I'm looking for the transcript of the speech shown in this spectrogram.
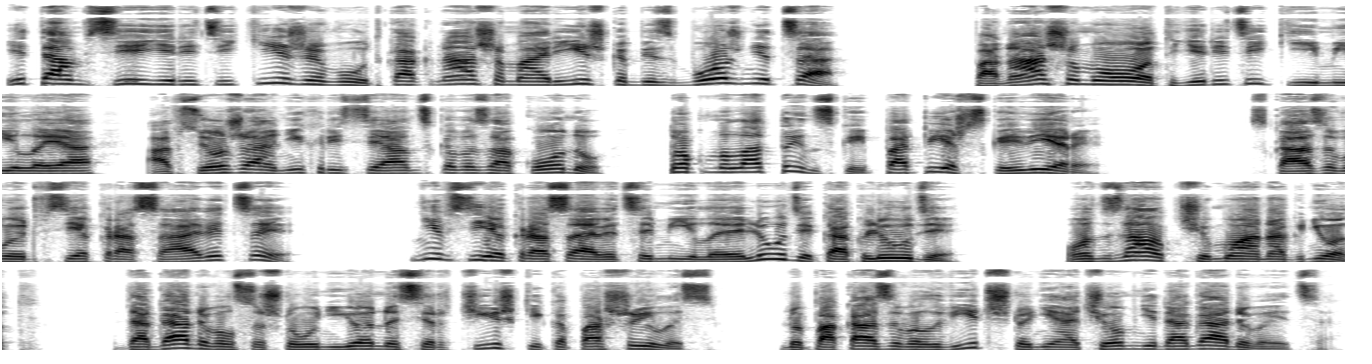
И там все еретики живут, как наша Маришка-безбожница? — По-нашему, от, еретики, милая, а все же они христианского закону, токмо латынской, попежской веры. Сказывают все красавицы? Не все красавицы, милые, люди как люди. Он знал, к чему она гнет. Догадывался, что у нее на серчишке копошилось, но показывал вид, что ни о чем не догадывается.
